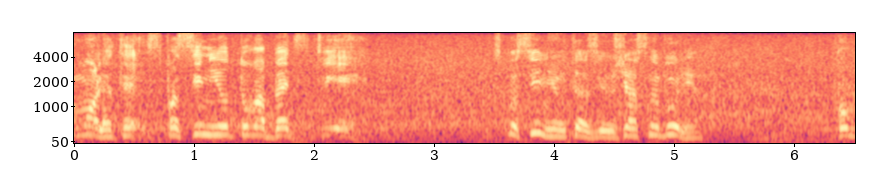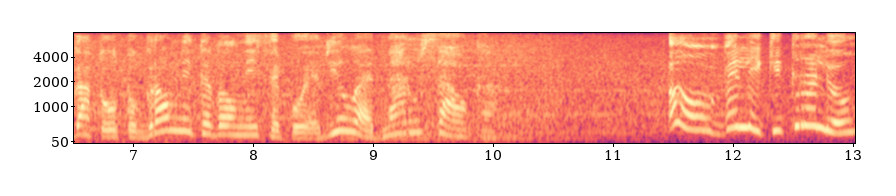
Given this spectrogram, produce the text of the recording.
Моля те, спаси ни от това бедствие! Спаси ни от тази ужасна буря! Когато от огромните вълни се появила една русалка. О, велики кралю!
